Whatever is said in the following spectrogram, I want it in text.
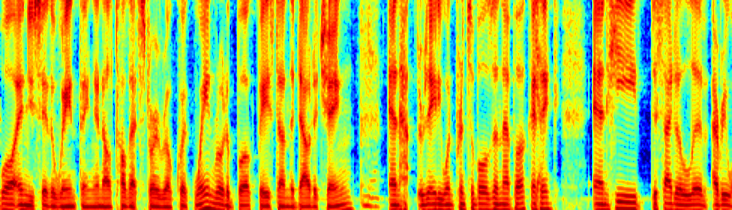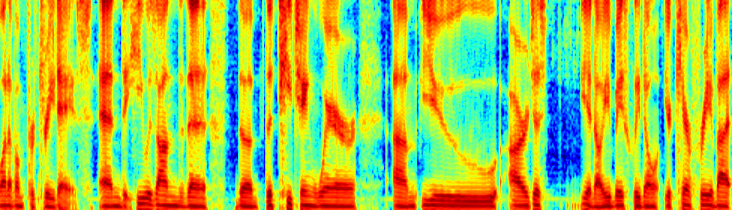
Well, and you say the Wayne thing, and I'll tell that story real quick. Wayne wrote a book based on the Tao Te Ching, and ho- there's 81 principles in that book, I Yeah. think. And he decided to live every one of them for three days. And he was on the the the teaching where um, you are just, you know, you basically don't, you're carefree about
